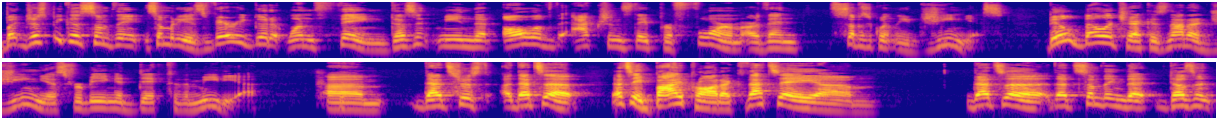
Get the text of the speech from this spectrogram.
But just because something somebody is very good at one thing doesn't mean that all of the actions they perform are then subsequently genius. Bill Belichick is not a genius for being a dick to the media. Um, that's just that's a that's a byproduct. That's a um, that's a that's something that doesn't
